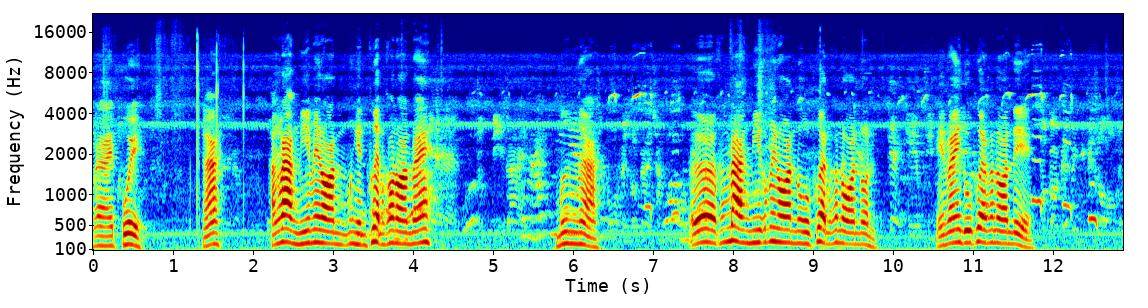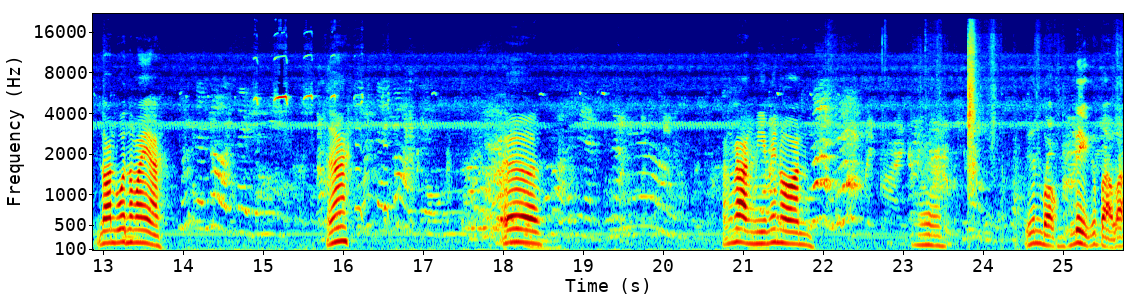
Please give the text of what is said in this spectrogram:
ว่าไงปุ้ยนะข้างล่างนี้ไม่นอน มึงเห็นเพื่อนเขานอนไหม มึงอะ เออ ข้างล่างมีก็ไม่นอนดูเพื่อนเขานอนนน เห็นไหมดูเพื่อนเขานอนดิ นอนบนทำไมอะนะเออ ข้างล่างมีไม่นอนเออเอื่นบอกเลขหรือเปล่าวะ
